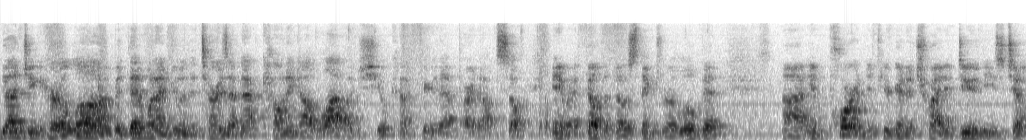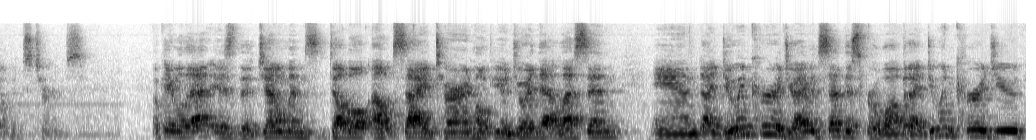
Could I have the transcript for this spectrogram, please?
nudging her along, but then when I'm doing the turns, I'm not counting out loud. She'll kind of figure that part out. So anyway, I felt that those things were a little bit uh, important if you're going to try to do these gentleman's turns. Okay, well that is the gentleman's double outside turn. Hope you enjoyed that lesson. And I do encourage you, I haven't said this for a while, but I do encourage you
